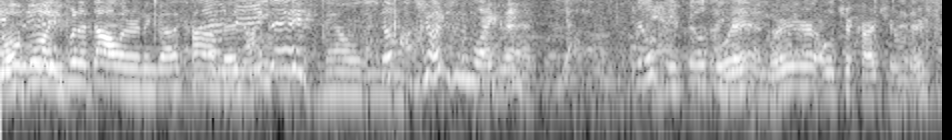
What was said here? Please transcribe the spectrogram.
Oh boy, you put a dollar in and got a common. Nice. Don't judge them like that. Yeah. Filthy, filthy Where, man. where are your ultra card troopers?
